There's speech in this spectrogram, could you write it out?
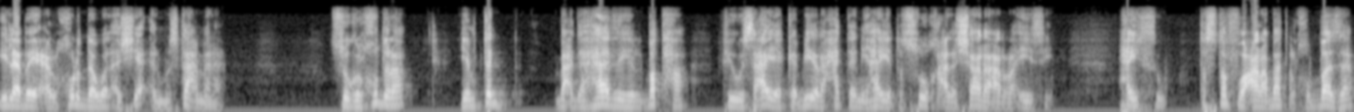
إلى بيع الخردة والأشياء المستعملة. سوق الخضرة يمتد بعد هذه البطحة في وسعية كبيرة حتى نهاية السوق على الشارع الرئيسي حيث تصطف عربات الخبازة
